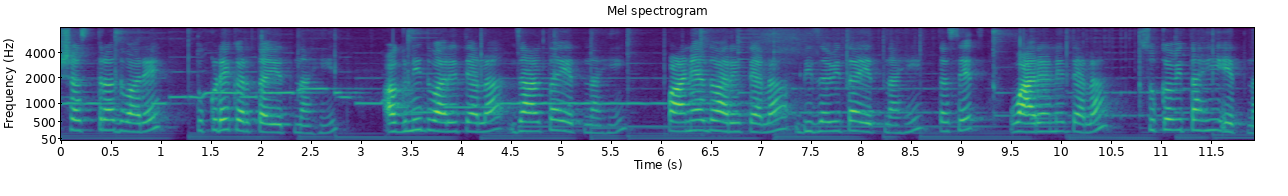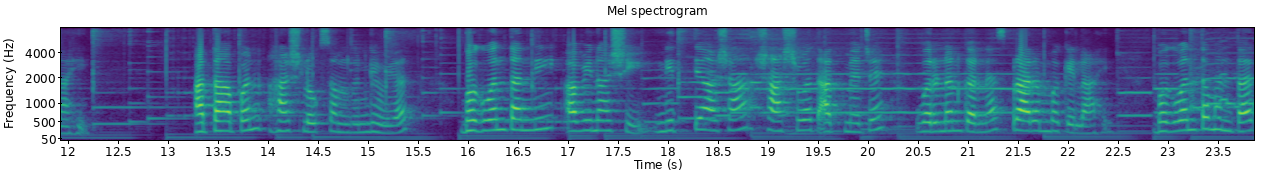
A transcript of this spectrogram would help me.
शस्त्राद्वारे तुकडे करता येत नाहीत अग्नीद्वारे त्याला जाळता येत नाही पाण्याद्वारे त्याला भिजविता येत नाही तसेच वाऱ्याने त्याला सुकविताही येत नाही. आता आपण हा श्लोक समजून घेऊयात. भगवंतांनी अविनाशी नित्य अशा शाश्वत आत्म्याचे वर्णन करण्यास प्रारंभ केला आहे. भगवंत म्हणतात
